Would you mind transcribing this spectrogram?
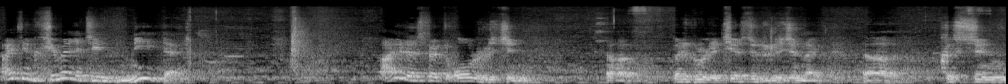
I think humanity need that. I respect all religion, uh, particularly theistic religion like uh, Christian,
